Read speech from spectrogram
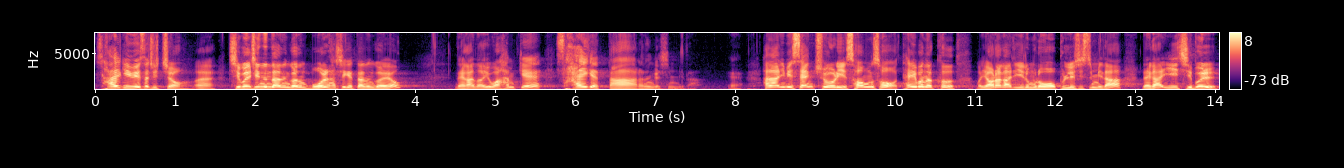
살기 위해서 짓죠. 예, 집을 짓는다는 것은 뭘 하시겠다는 거예요? 내가 너희와 함께 살겠다라는 것입니다. 예, 하나님이 생츄어리, 성소, 테이버너클 뭐 여러 가지 이름으로 불릴 수 있습니다. 내가 이 집을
